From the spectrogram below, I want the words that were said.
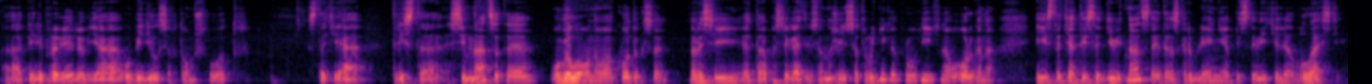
а, перепроверив, я убедился в том, что вот статья 317 Уголовного кодекса России – это посягательство на жизнь сотрудника правоохранительного органа, и статья 319 – это оскорбление представителя власти.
